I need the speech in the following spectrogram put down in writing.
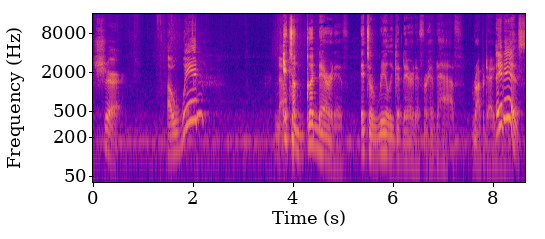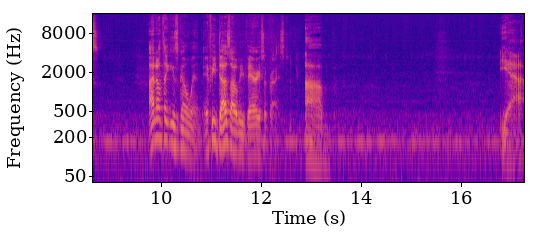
Sure. A win? No. It's a good narrative. It's a really good narrative for him to have. Robert Downey. It is. I don't think he's gonna win. If he does, I will be very surprised. Um. Yeah,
